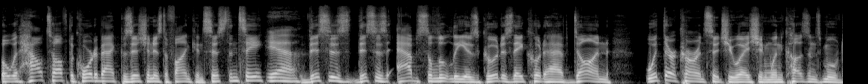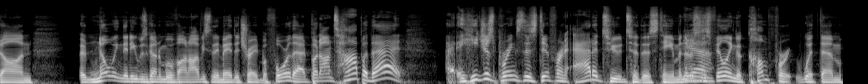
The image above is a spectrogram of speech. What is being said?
But with how tough the quarterback position is to find consistency, Yeah. this is this is absolutely as good as they could have done with their current situation when Cousins moved on, knowing that he was going to move on. Obviously, they made the trade before that. But on top of that, he just brings this different attitude to this team, and there's Yeah. this feeling of comfort with them.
